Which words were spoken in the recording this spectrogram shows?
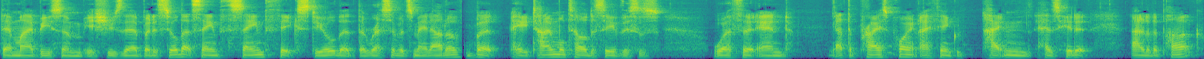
there might be some issues there. But it's still that same same thick steel that the rest of it's made out of. But hey, time will tell to see if this is worth it. And at the price point, I think Titan has hit it out of the park.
